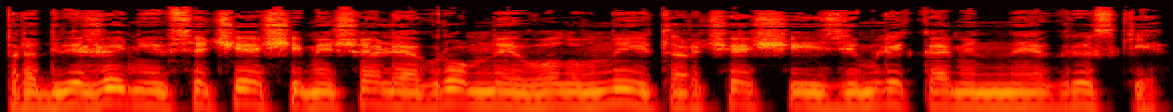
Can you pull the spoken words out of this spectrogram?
Продвижению все чаще мешали огромные валуны и торчащие из земли каменные огрызки.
